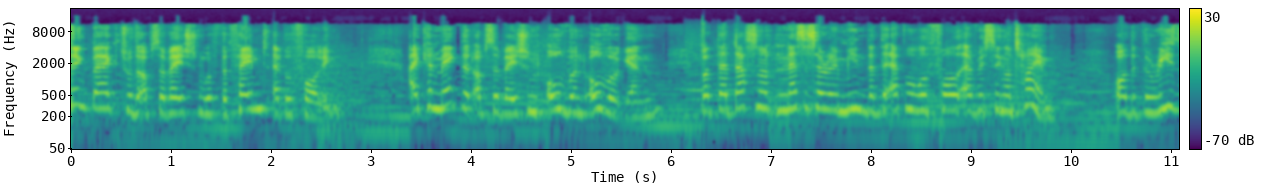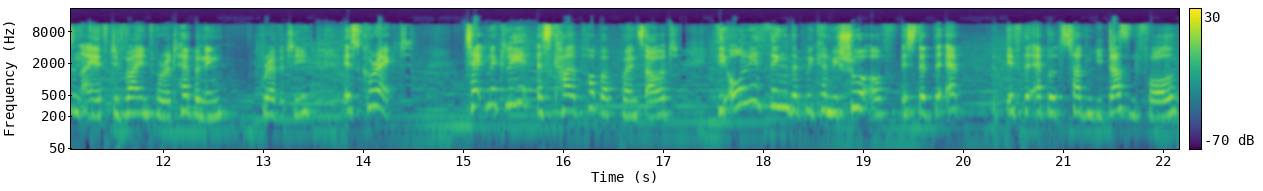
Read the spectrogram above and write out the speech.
Think back to the observation with the famed apple falling. I can make that observation over and over again, but that does not necessarily mean that the apple will fall every single time or that the reason I have divined for it happening, gravity, is correct. Technically, as Karl Popper points out, the only thing that we can be sure of is that the if the apple suddenly doesn't fall,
